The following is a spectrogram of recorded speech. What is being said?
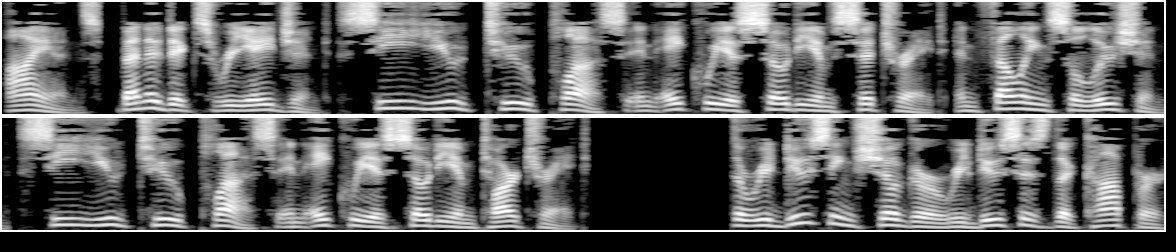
ions, Benedict's reagent Cu2+ in aqueous sodium citrate and Fehling solution Cu2+ in aqueous sodium tartrate. The reducing sugar reduces the copper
